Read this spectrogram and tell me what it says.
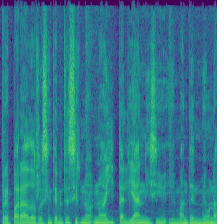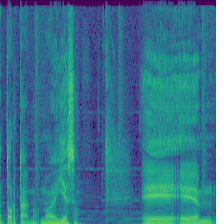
preparados recientemente, es decir, no, no hay italianis y, y mándenme una torta, no, no hay eso. Eh, em,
